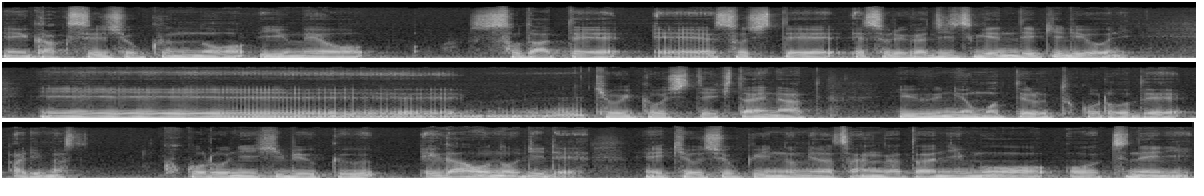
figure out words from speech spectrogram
えー、学生諸君の夢を育て、えー、そしてそれが実現できるように、えー、教育をしていきたいなというふうに思っているところであります。心に響く笑顔のリレー教職員の皆さん方にも常に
